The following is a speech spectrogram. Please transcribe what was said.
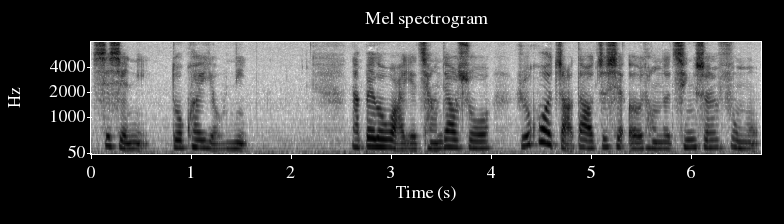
谢谢你，多亏有你。”那贝洛瓦也强调说：“如果找到这些儿童的亲生父母。”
